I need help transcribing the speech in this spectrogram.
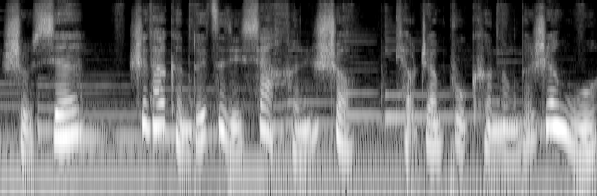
首先。是他肯对自己下狠手，挑战不可能的任务。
